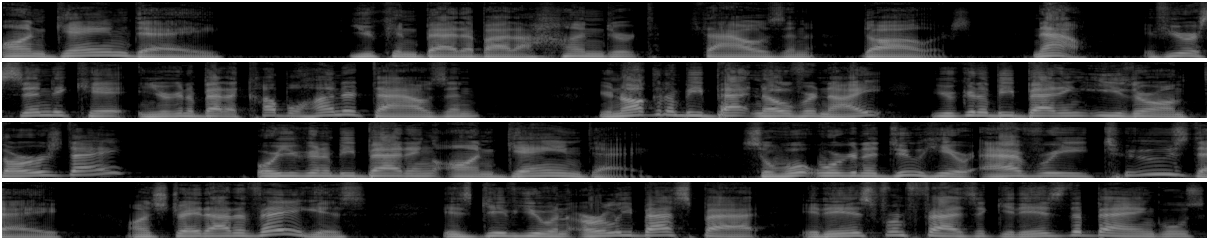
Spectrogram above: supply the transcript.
On game day, you can bet about a $100,000. Now, if you're a syndicate and you're going to bet a couple hundred thousand, you're not going to be betting overnight. You're going to be betting either on Thursday or you're going to be betting on game day. So, what we're going to do here every Tuesday on Straight Out of Vegas is give you an early best bet. It is from Fezzik, it is the Bengals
